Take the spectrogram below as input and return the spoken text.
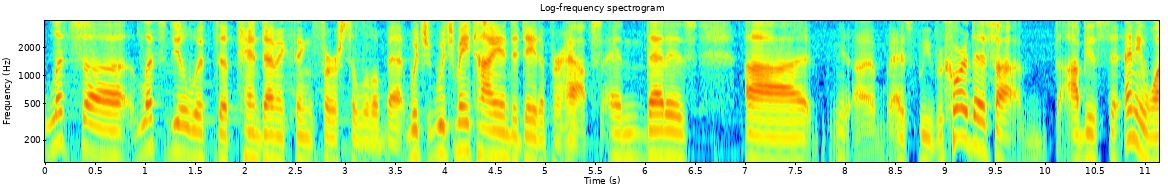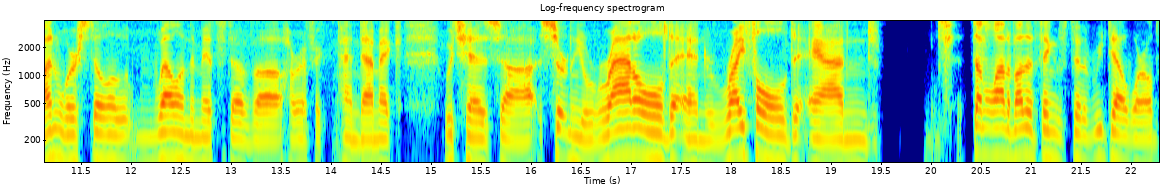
let's uh, let's deal with the pandemic thing first a little bit, which which may tie into data perhaps, and that is, uh, uh, as we record this, uh, obvious to anyone, we're still well in the midst of a horrific pandemic, which has uh, certainly rattled and rifled and done a lot of other things to the retail world,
